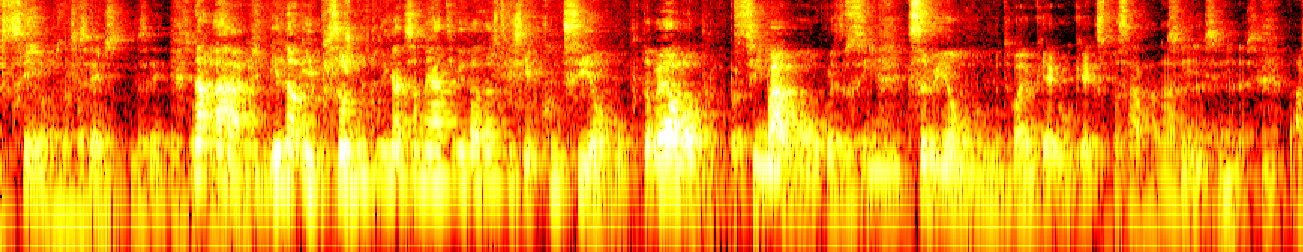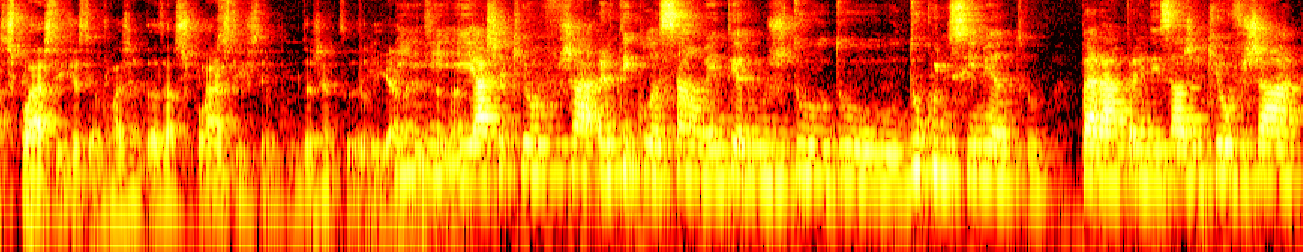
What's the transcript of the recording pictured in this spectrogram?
Sim, sim, não, ah, e, não, e professores muito ligados também à atividade artística, que conheciam o portabelo ou porque participavam sim, ou coisas assim, sim. que sabiam muito bem o que é, o que, é que se passava na sim, sim, artes plásticas, temos lá gente das artes plásticas, temos muita gente ligada e, a E, e acha que houve já articulação em termos do, do, do conhecimento para a aprendizagem, que houve já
